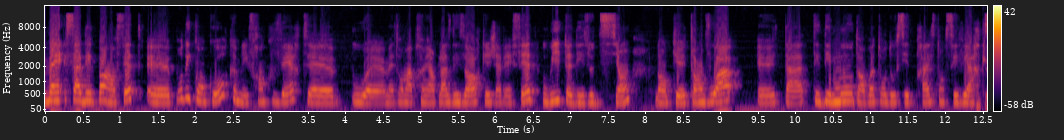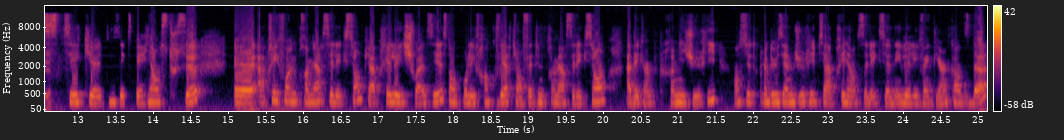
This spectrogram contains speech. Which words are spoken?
Ben, ça dépend en fait. Euh, pour des concours comme les Francs ouvertes euh, ou, euh, mettons, ma première place des arts que j'avais faite, oui, tu as des auditions. Donc, tu envoies tes démos, tu envoies ton dossier de presse, ton CV artistique, tes expériences, tout ça. après, ils font une première sélection, puis après, là, ils choisissent. Donc, pour les Francs ouvertes, ils ont fait une première sélection avec un premier jury, ensuite un deuxième jury, puis après, ils ont sélectionné les 21 candidats.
